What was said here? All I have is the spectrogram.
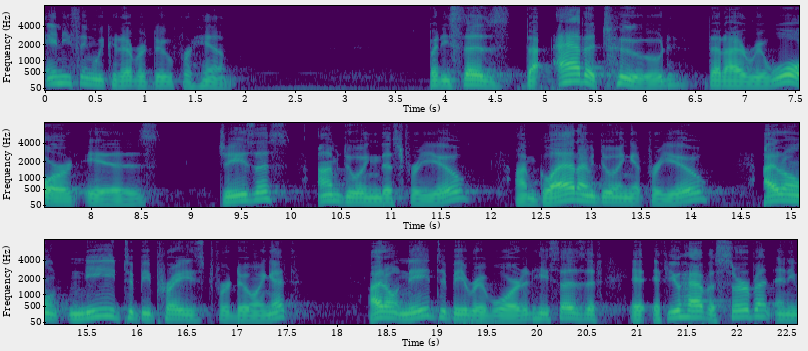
anything we could ever do for him. But he says the attitude that I reward is, Jesus, I'm doing this for you. I'm glad I'm doing it for you. I don't need to be praised for doing it. I don't need to be rewarded. He says if, if you have a servant, and he,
